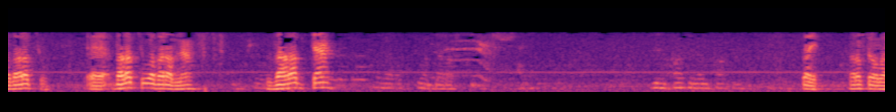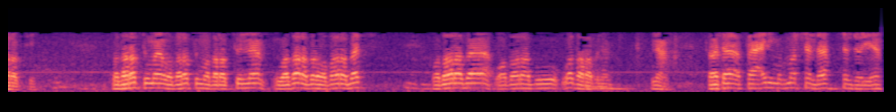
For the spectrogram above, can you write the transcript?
وضربت. آه، ضربت وضربنا. ضربت طيب ضربت وضربت. وضربتما وضربتم وضربتن وضرب وضربت. وضرب وضربوا وضربنا نعم. فتا فاعلي مضمر شن ده؟ شن جوريه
